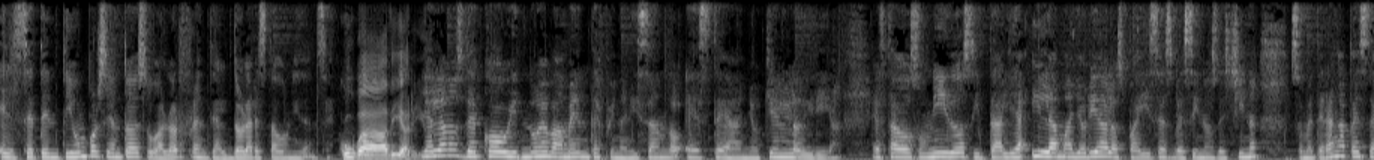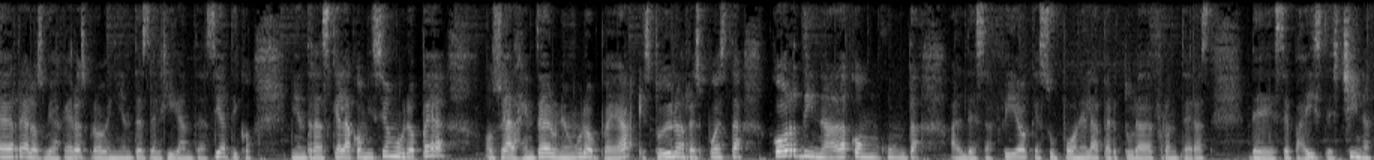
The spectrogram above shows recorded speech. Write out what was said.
el 71% de su valor frente al dólar estadounidense. Cuba a diario. Y hablamos de COVID nuevamente finalizando este año. ¿Quién lo diría? Estados Unidos, Italia y la mayoría de los países vecinos de China someterán a PCR a los viajeros provenientes del gigante asiático, mientras que la Comisión Europea, o sea, la gente de la Unión Europea, estudia una respuesta coordinada conjunta al desafío que supone la apertura de fronteras de ese país, de China,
